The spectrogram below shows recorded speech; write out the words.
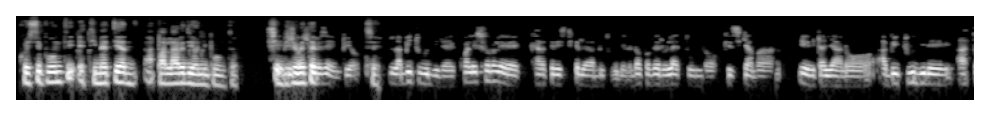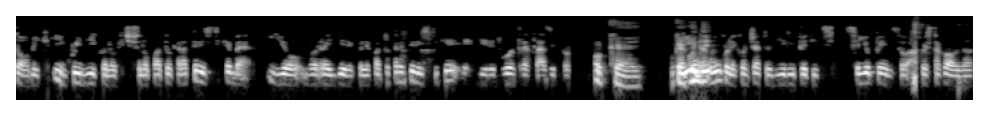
questi punti e ti metti a, a parlare di ogni punto? Sì, semplicemente un esempio. Sì. L'abitudine, quali sono le caratteristiche dell'abitudine? Dopo aver letto un libro che si chiama in italiano Abitudini atomiche, in cui dicono che ci sono quattro caratteristiche, beh, io vorrei dire quelle quattro caratteristiche e dire due o tre frasi per Ok. Okay, e quindi... comunque nel concetto di ripetizione. Se io penso a questa cosa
